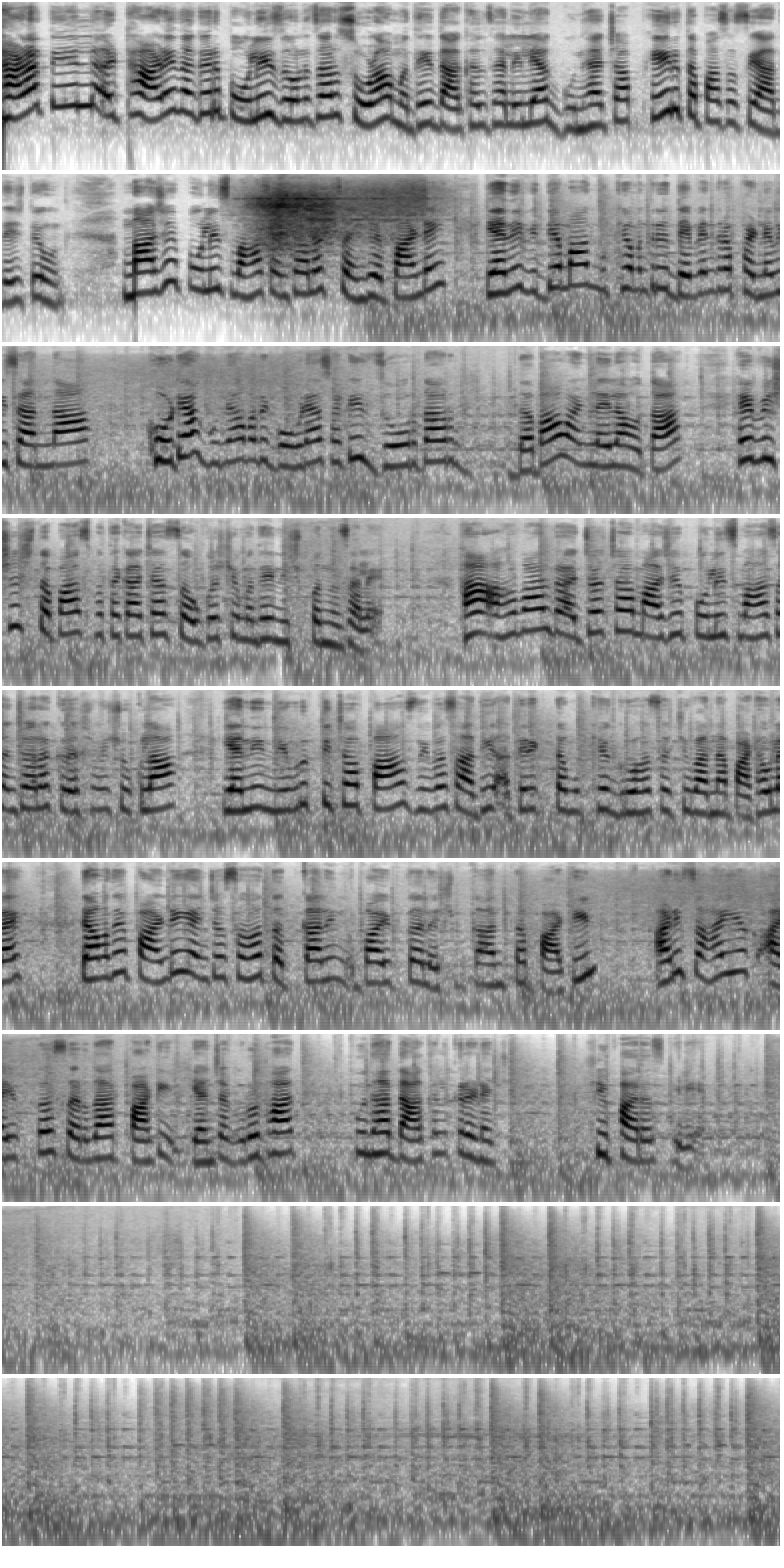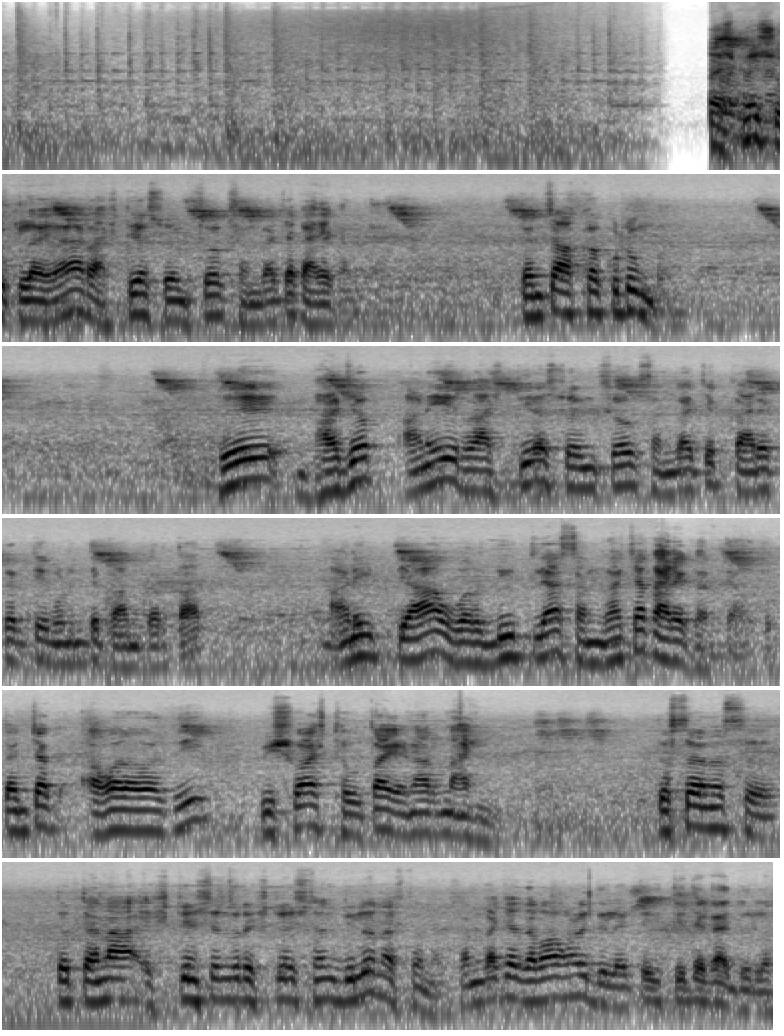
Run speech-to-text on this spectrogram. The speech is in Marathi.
ठाण्यातील ठाणे नगर पोलीस दोन हजार सोळामध्ये दाखल झालेल्या गुन्ह्याच्या फेर तपासाचे आदेश देऊन माजी पोलीस महासंचालक संजय पांडे यांनी विद्यमान मुख्यमंत्री देवेंद्र फडणवीसांना खोट्या गुन्ह्यामध्ये गोवण्यासाठी जोरदार दबाव आणलेला होता. हे विशेष तपास पथकाच्या चौकशीमध्ये निष्पन्न झाले. हा अहवाल राज्याच्या माजी पोलीस महासंचालक रश्मी शुक्ला यांनी निवृत्तीच्या पाच दिवस आधी अतिरिक्त मुख्य गृहसचिवांना पाठवलाय. त्यामध्ये पांडे यांच्यासह तत्कालीन उपायुक्त लक्ष्मीकांत पाटील आणि सहाय्यक आयुक्त सरदार पाटील यांच्या विरोधात गुन्हा दाखल करण्याची शिफारस केली आहे. रश्मी शुक्ला या राष्ट्रीय स्वयंसेवक संघाच्या कार्यकर्त्या त्यांचं अख्खं कुटुंब हे भाजप आणि राष्ट्रीय स्वयंसेवक संघाचे कार्यकर्ते म्हणून ते काम करतात. आणि त्या वर्दीतल्या संघाच्या कार्यकर्त्या होत्या त्यांच्या अहवालावरती विश्वास ठेवता येणार नाही. तसं नसतं. तर त्यांना एक्सटेन्शनवर एक्सटेन्शन दिलं नसतं ना संघाच्या दबावामुळे दिलं ते तिथे काय दिलं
